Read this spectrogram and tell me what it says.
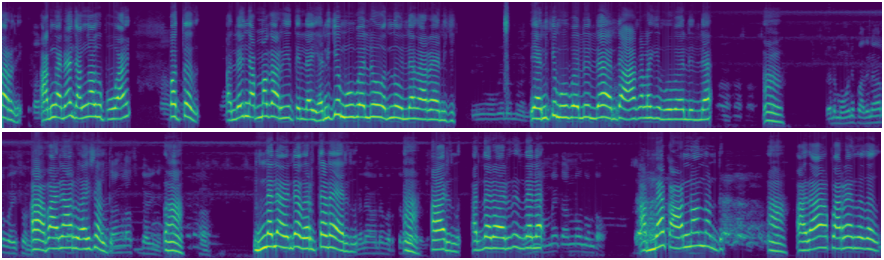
പറഞ്ഞു. അങ്ങനെ ഞങ്ങൾക്ക് പോവാൻ ഒത്തത്. അല്ലെങ്കിൽ ഞമ്മക്ക് അറിയത്തില്ല. എനിക്ക് മൊബൈലും ഒന്നുമില്ല സാറേ എനിക്ക്. എനിക്ക് മൂവലും ഇല്ല. എനിക്ക് മൊബൈലും ഇല്ല എന്റെ ആങ്ങളയ്ക്ക് മൊബൈലില്ല ആ. ആ പതിനാറ് വയസ്സുണ്ട്. ആ. ഇന്നലെ അവന്റെ ബർത്ത്ഡേ ആയിരുന്നു. ആ ആയിരുന്നു. അന്നേരം ആയിരുന്നു ഇന്നലെ അമ്മയെ കാണണമെന്നുണ്ടോ? ആ അതാ പറയുന്നത്. അത്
